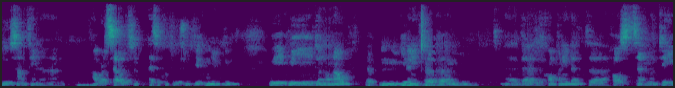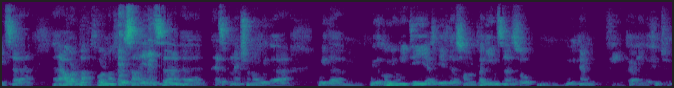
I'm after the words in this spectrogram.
do something ourselves as a the community, we, we don't know now. Uh, mm, even if uh, um, uh, the, the, company that uh, hosts and maintains our platform for science has a connection with with um, with the community, has built some plugins, so um, we can think in the future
